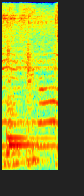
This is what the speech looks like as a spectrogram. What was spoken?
Thank you.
